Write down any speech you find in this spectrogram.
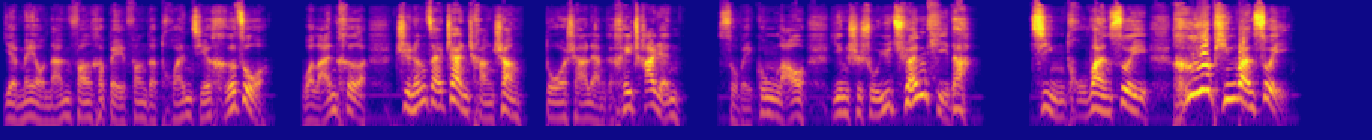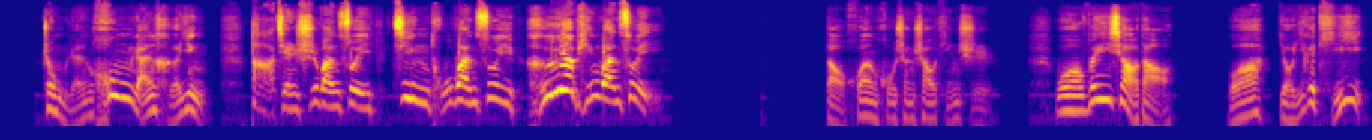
也没有南方和北方的团结合作，我兰特只能在战场上多杀两个黑叉人。所谓功劳，应是属于全体的。净土万岁，和平万岁！”众人轰然合应：“大剑师万岁，净土万岁，和平万岁！”到欢呼声稍停时，我微笑道：“我有一个提议。”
